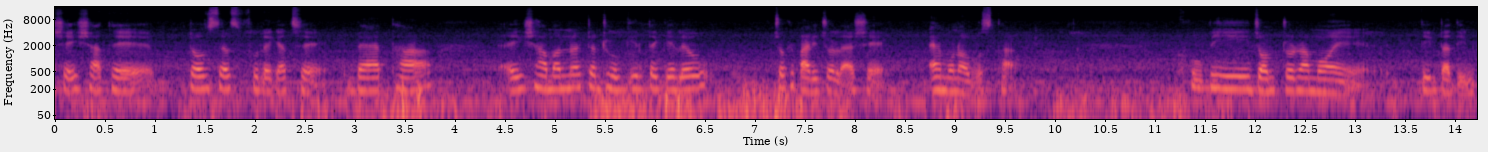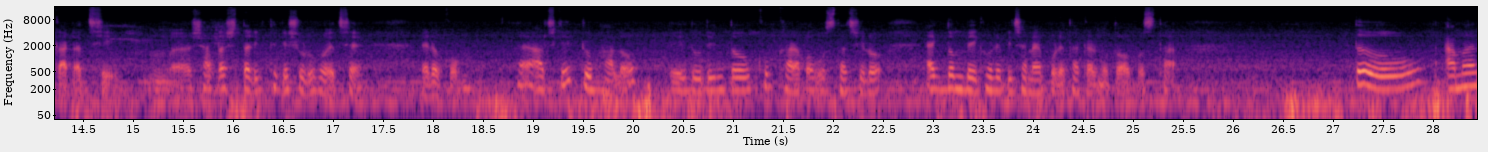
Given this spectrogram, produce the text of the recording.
সেই সাথে টনসেলস ফুলে গেছে, ব্যথা, এই সামান্য একটা ঢোক গিলতে গেলেও চোখে পানি চলে আসে। এমন অবস্থা। খুবই যন্ত্রণাময় তিনটা দিন কাটাচ্ছি। সাতাশ তারিখ থেকে শুরু হয়েছে এরকম। হ্যাঁ আজকে একটু ভালো। এই দুদিন তো খুব খারাপ অবস্থা ছিল। একদম বেঘরে বিছানায় পড়ে থাকার মতো অবস্থা। তো আমার,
